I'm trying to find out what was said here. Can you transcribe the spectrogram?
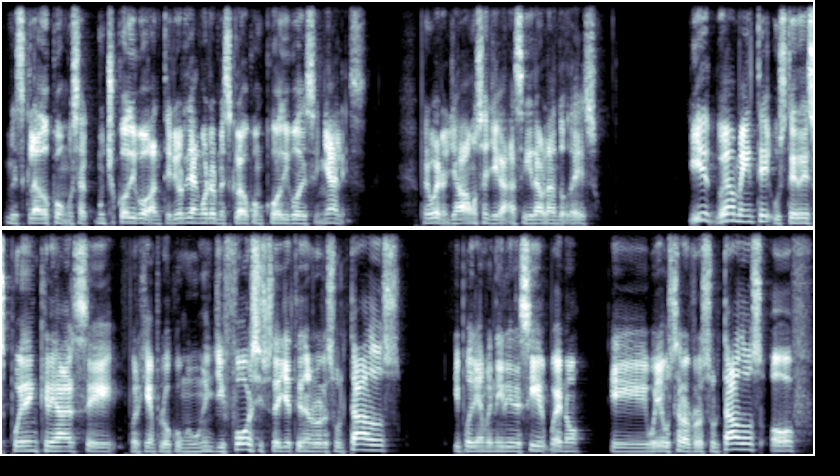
mezclado con, o sea, mucho código anterior de Angular mezclado con código de señales. Pero bueno, ya vamos a llegar a seguir hablando de eso. Y nuevamente, ustedes pueden crearse, por ejemplo, con un ng4 si ustedes ya tienen los resultados y podrían venir y decir, bueno, eh, voy a usar los resultados of,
